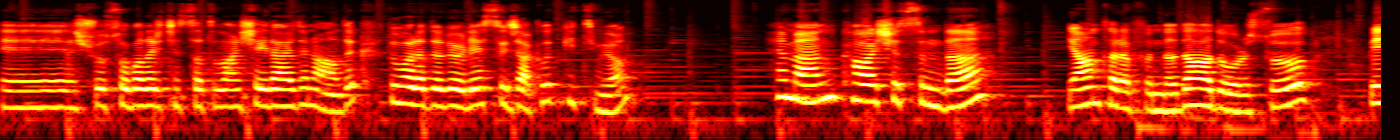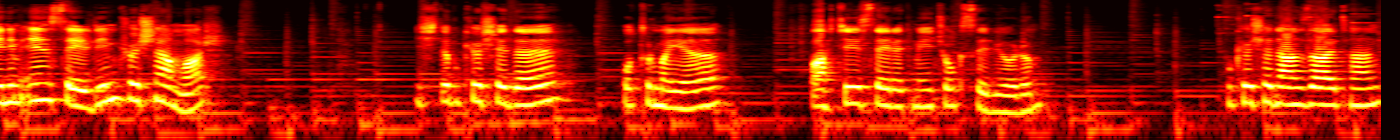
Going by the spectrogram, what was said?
e, şu sobalar için satılan şeylerden aldık. Duvara da böyle sıcaklık gitmiyor. Hemen karşısında, yan tarafında daha doğrusu benim en sevdiğim köşem var. İşte bu köşede oturmayı, bahçeyi seyretmeyi çok seviyorum. Bu köşeden zaten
